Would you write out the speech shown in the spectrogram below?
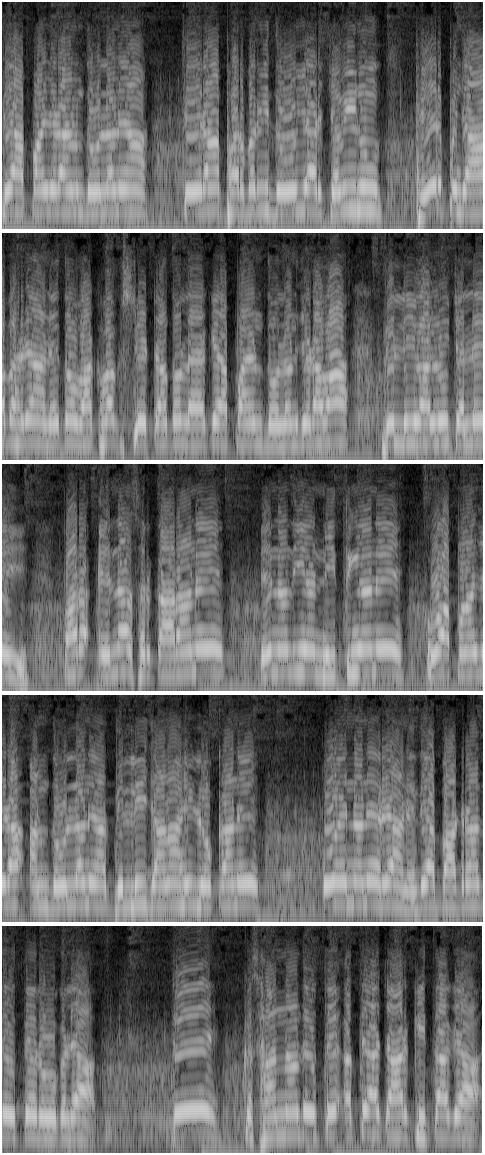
ਤੇ ਆਪਾਂ ਜਿਹੜਾ ਅੰਦੋਲਨ ਆ 13 ਫਰਵਰੀ 2024 ਨੂੰ ਫਿਰ ਪੰਜਾਬ, ਹਰਿਆਣੇ ਤੋਂ ਵੱਖ-ਵੱਖ ਸਟੇਟਾਂ ਤੋਂ ਲੈ ਕੇ ਆਪਾਂ ਅੰਦੋਲਨ ਜਿਹੜਾ ਵਾ ਦਿੱਲੀ ਵੱਲ ਨੂੰ ਚੱਲੇ ਹੀ ਪਰ ਇਹਨਾਂ ਸਰਕਾਰਾਂ ਨੇ ਇਹਨਾਂ ਦੀਆਂ ਨੀਤੀਆਂ ਨੇ, ਉਹ ਆਪਣਾ ਜਿਹੜਾ ਅੰਦੋਲਨ ਆ, ਦਿੱਲੀ ਜਾਣਾ ਸੀ ਲੋਕਾਂ ਨੇ, ਉਹ ਇਹਨਾਂ ਨੇ ਹਰਿਆਣੇ ਦੇ ਬਾਰਡਰਾਂ ਦੇ ਉੱਤੇ ਰੋਕ ਲਿਆ ਤੇ ਕਿਸਾਨਾਂ ਦੇ ਉੱਤੇ ਅਤਿਆਚਾਰ ਕੀਤਾ ਗਿਆ।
